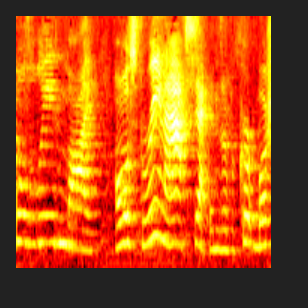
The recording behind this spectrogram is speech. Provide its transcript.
holds the lead by three and a half seconds over Kurt Busch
